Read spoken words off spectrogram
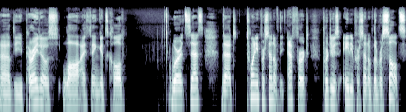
uh, the pareto's law i think it's called where it says that 20% of the effort produce 80% of the results.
